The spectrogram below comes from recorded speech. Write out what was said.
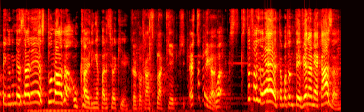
pegando minhas areias, do nada, o Carlinho apareceu aqui. Quero colocar umas plaquinhas aqui. Eita, pega. O que você tá fazendo? É, tá botando TV na minha casa?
